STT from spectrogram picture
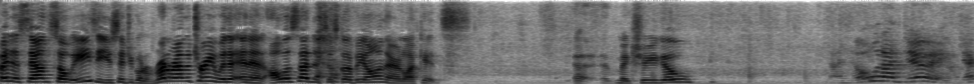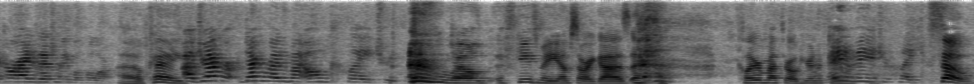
that made it sound so easy. You said you're going to run around the tree with it, and then all of a sudden it's just going to be on there like it's. Uh, make sure you go. I know what I'm doing. I decorated a tree before. Okay. I decor- decorated my own clay tree. well, excuse me. I'm sorry, guys. Clear my throat here in the camera. miniature clay tree. So.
